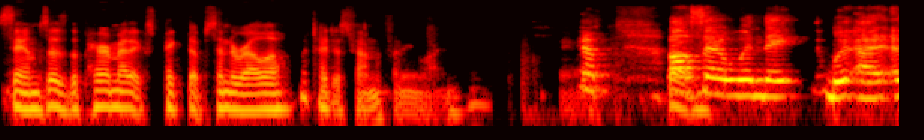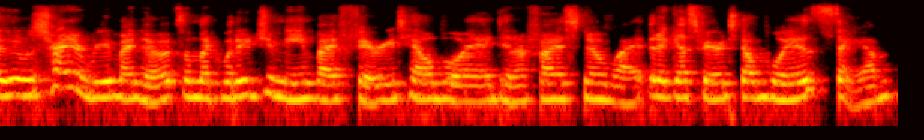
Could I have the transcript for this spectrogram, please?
Sam says the paramedics picked up Cinderella, which I just found a funny line. Yeah. Um, Also, when they, when I, was trying to read my notes, I'm like, what did you mean by fairy tale boy identifies Snow White? But I guess fairy tale boy is Sam.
